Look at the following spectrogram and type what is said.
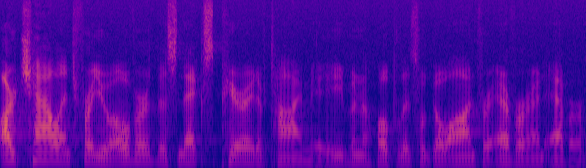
our challenge for you over this next period of time, even hopefully this will go on forever and ever,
